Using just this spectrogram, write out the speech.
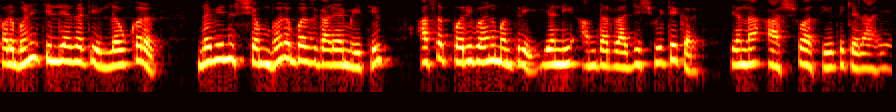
परभणी जिल्ह्यासाठी लवकरच नवीन शंभर बस गाड्या मिळतील असं परिवहन मंत्री यांनी आमदार राजेश विटेकर यांना आश्वासित केलं आहे.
